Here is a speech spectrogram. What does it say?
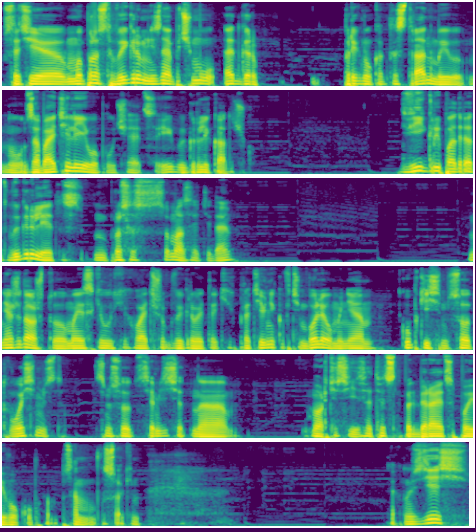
Кстати, мы просто выиграем. Не знаю, почему Эдгар прыгнул как-то странно. Мы ну, забайтили его, получается, и выиграли каточку. Две игры подряд выиграли, это ну, просто с ума сойти, да? Не ожидал, что моей скиллухи хватит, чтобы выигрывать таких противников. Тем более у меня кубки 780, 770 на Мортисе. И, соответственно, подбирается по его кубкам, по самым высоким. Так, ну здесь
